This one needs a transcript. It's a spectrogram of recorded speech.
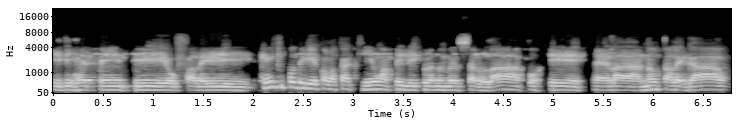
e de repente eu falei, quem que poderia colocar aqui uma película no meu celular porque ela não tá legal?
